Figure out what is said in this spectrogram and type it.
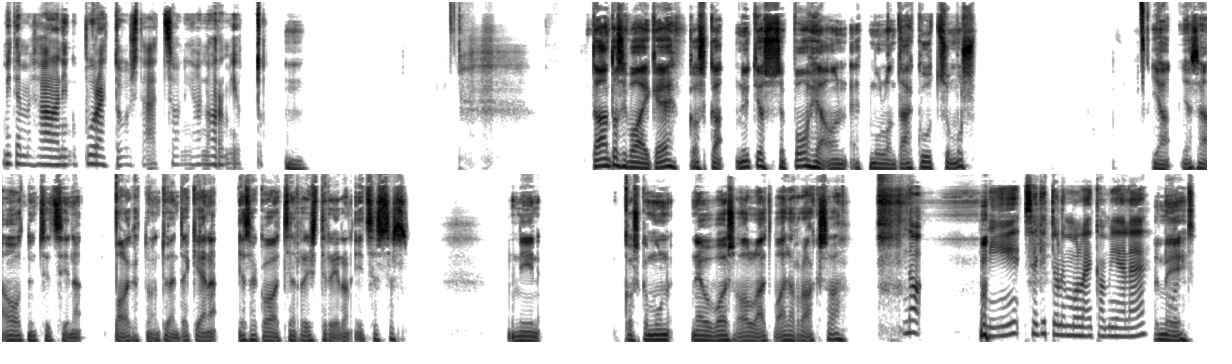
miten me saadaan niinku purettua sitä, että se on ihan normi juttu. Tämä on tosi vaikea, koska nyt jos se pohja on, että mulla on tämä kutsumus ja, ja sä oot nyt sit siinä palkattuna työntekijänä ja sä koet sen ristiriidan itsessäsi, niin koska mun neuvo voisi olla, että vaihda raksaa, niin, sekin tuli mulle eka mieleen. Niin. Mut,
